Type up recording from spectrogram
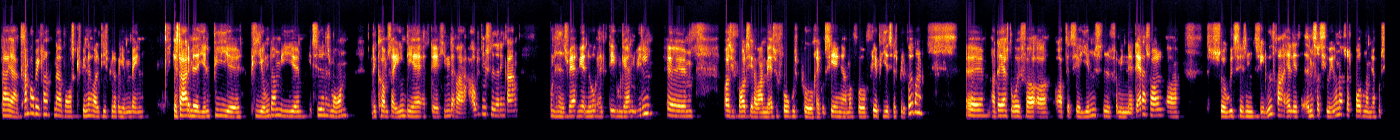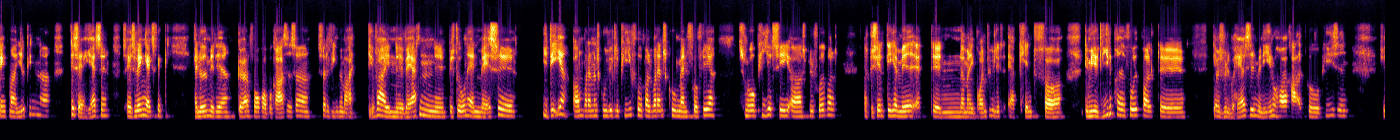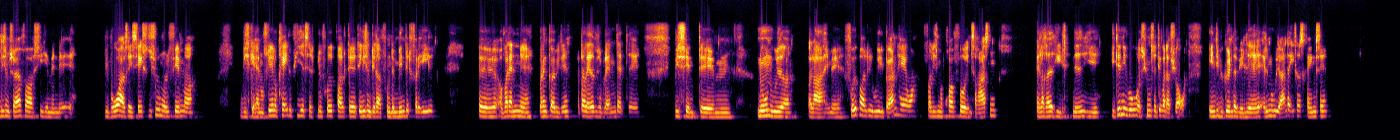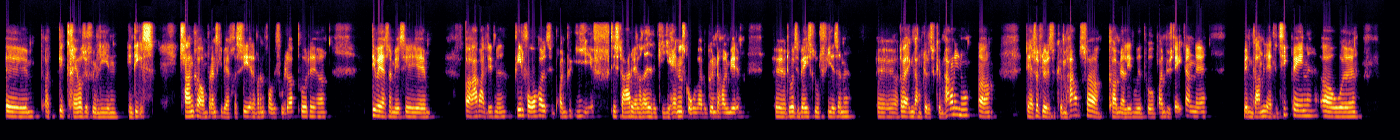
der er jeg kampafvikler, når vores kvindehold de spiller på hjemmebane. Jeg startede med at hjælpe i øh, pige ungdom i, øh, i tidernes morgen, og det kom så egentlig af, at øh, hende, der var afdelingsleder dengang, hun havde svært ved at nå alt det, hun gerne ville. Øh, også i forhold til, at der var en masse fokus på rekruttering om at få flere piger til at spille fodbold. Øh, og da jeg stod for at opdatere hjemmeside for min øh, datters hold, og så ud til sådan set udefra at have lidt administrative evner, så spurgte hun, om jeg kunne tænke mig at hjælpe hende, og det sagde jeg ja til. Så jeg, så længe jeg ikke skal have noget med det at gøre, der foregår på græsset, så, så er det fint med mig. Det var en uh, verden uh, bestående af en masse øh, idéer om, hvordan man skulle udvikle pigefodbold, hvordan skulle man få flere små piger til at spille fodbold. Og specielt det her med, at øh, når man i Brøndby lidt er kendt for det mere eliteprægede fodbold, øh, det er man selvfølgelig på herresiden, men i endnu højere grad på pigesiden. Så ligesom sørge for at sige, jamen, øh, vi bruger altså i 2605, og vi skal have nogle flere lokale piger til at spille fodbold. Det, det er ligesom det, der er fundamentet for det hele. Øh, og hvordan, øh, hvordan gør vi det? Og der lavede vi så blandt andet, at øh, vi sendte øh, nogen ud og, og lege med fodbold ude i børnehaver, for ligesom at prøve at få interessen allerede helt nede i, i det niveau, og synes, at det var da sjovt, inden de begyndte at vælge alle mulige andre idrætsgrene til. Øh, og det kræver selvfølgelig en, en dels tanker om, hvordan skal vi adressere det, hvordan får vi fuldt op på det, og det var jeg så med til øh, at arbejde lidt med. Hele forholdet til Brøndby IF, det startede allerede, da jeg gik i handelsskole, hvor jeg begyndte at holde med dem. Øh, det var tilbage i slut 80'erne, øh, og der var jeg ikke engang flyttet til København endnu, og da jeg så flyttede til København, så kom jeg lidt ud på Brøndby Stadion, øh, ved den gamle atletikbane, og øh,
